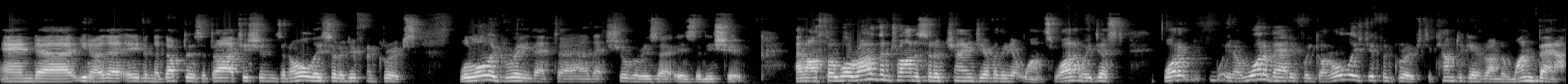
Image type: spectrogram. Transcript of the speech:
and uh, you know, the, even the doctors, the dietitians, and all these sort of different groups will all agree that uh, that sugar is a, is an issue. And I thought, well, rather than trying to sort of change everything at once, why don't we just what you know? What about if we got all these different groups to come together under one banner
